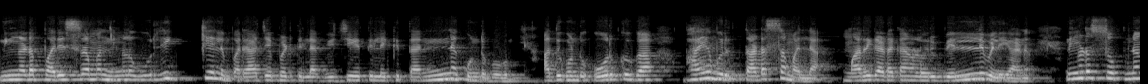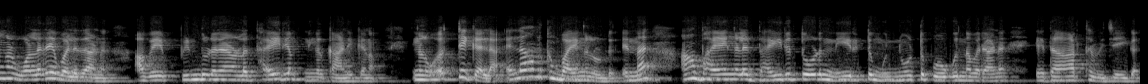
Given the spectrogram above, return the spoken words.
നിങ്ങളുടെ പരിശ്രമം നിങ്ങൾ ഒരിക്കലും പരാജയപ്പെടുത്തില്ല. വിജയത്തിലേക്ക് തന്നെ കൊണ്ടുപോകും. അതുകൊണ്ട് ഓർക്കുക ഭയം ഒരു തടസ്സമല്ല. മറികടക്കാനുള്ള ഒരു വെല്ലുവിളിയാണ്. നിങ്ങളുടെ സ്വപ്നങ്ങൾ വളരെ വലുതാണ്. അവയെ പിന്തുടരാനുള്ള ധൈര്യം നിങ്ങൾ കാണിക്കണം. നിങ്ങൾ ഒറ്റയ്ക്കല്ല എല്ലാവർക്കും ഭയങ്ങളുണ്ട്. എന്നാൽ ആ ഭയങ്ങളെ ധൈര്യത്തോട് നേരിട്ട് മുന്നോട്ട് പോകുന്നവരാണ് യഥാർത്ഥ വിജയികൾ.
